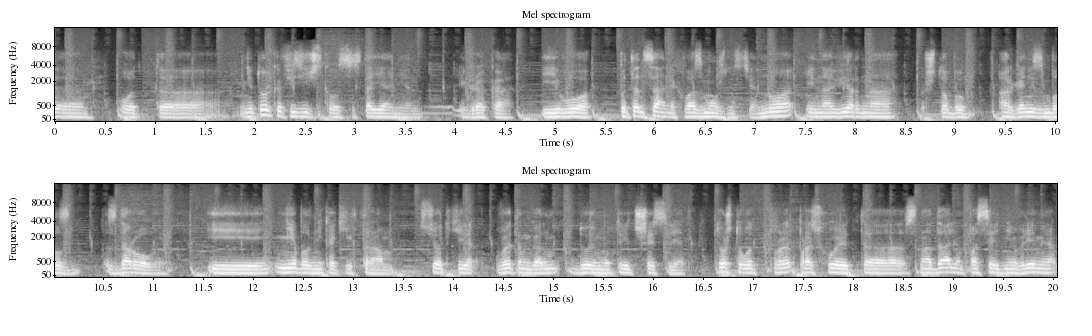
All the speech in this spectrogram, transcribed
э, от э, не только физического состояния игрока и его потенциальных возможностей, но и, наверное, чтобы организм был здоровый и не было никаких травм. Все-таки в этом году ему 36 лет. То, что вот происходит э, с Надалем в последнее время,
